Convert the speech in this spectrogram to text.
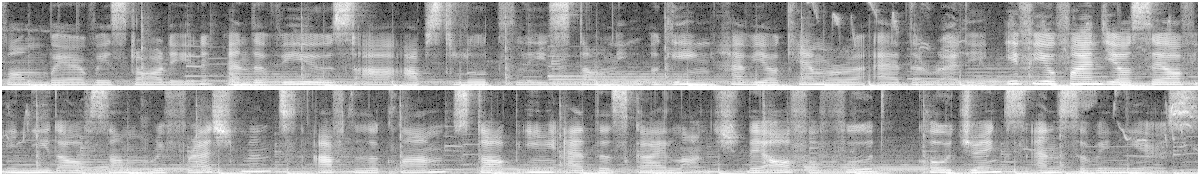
from where we started, and the views are absolutely stunning. Again, have your camera at the ready. If you find yourself in need of some refreshment after the climb, stop in at the Sky Lounge. They offer food, cold drinks, and souvenirs.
